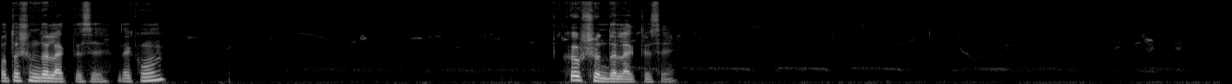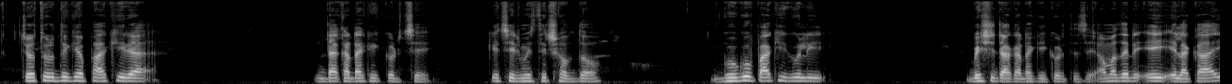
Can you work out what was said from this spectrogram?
কত সুন্দর লাগতেছে, দেখুন। খুব সুন্দর লাগতেছে। চতুর্দিকে পাখিরা ডাকাডাকি করছে, কিচিরমিচির শব্দ। ঘুঘু পাখিগুলি বেশি ডাকাডাকি করতেছে। আমাদের এই এলাকায়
